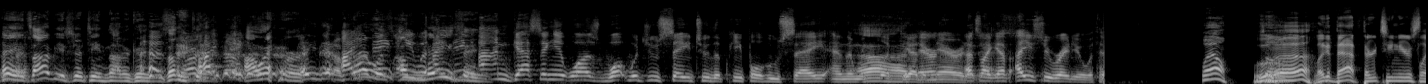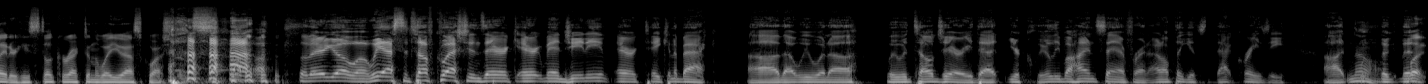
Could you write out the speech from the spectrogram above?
hey, it's obvious your team's not as good as some I teams. think- However, I that think was he would- I amazing. think I'm guessing it was what would you say to the people who say, and then we flipped yeah, the there. narrative That's like I used to do radio with him. Well, Ooh, Uh. look at that. 13 years later, he's still correct in the way you ask questions. so there you go. Uh, we asked the tough questions, Eric. Eric Mangini. Eric taken aback uh, that we would uh, we would tell Jerry that you're clearly behind San Fran. I don't think it's that crazy. Uh, No. the, the, Look.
